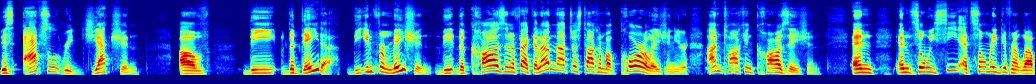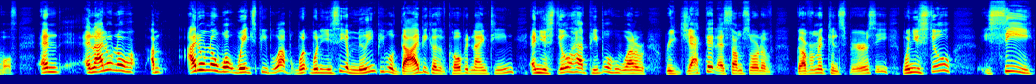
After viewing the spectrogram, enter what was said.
this absolute rejection of the the data, the information, the the cause and effect. And I'm not just talking about correlation here. I'm talking causation. And and so we see at so many different levels. And and I don't know I'm I don't know what wakes people up. When you see a million people die because of COVID 19 and you still have people who want to reject it as some sort of government conspiracy, when you still see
